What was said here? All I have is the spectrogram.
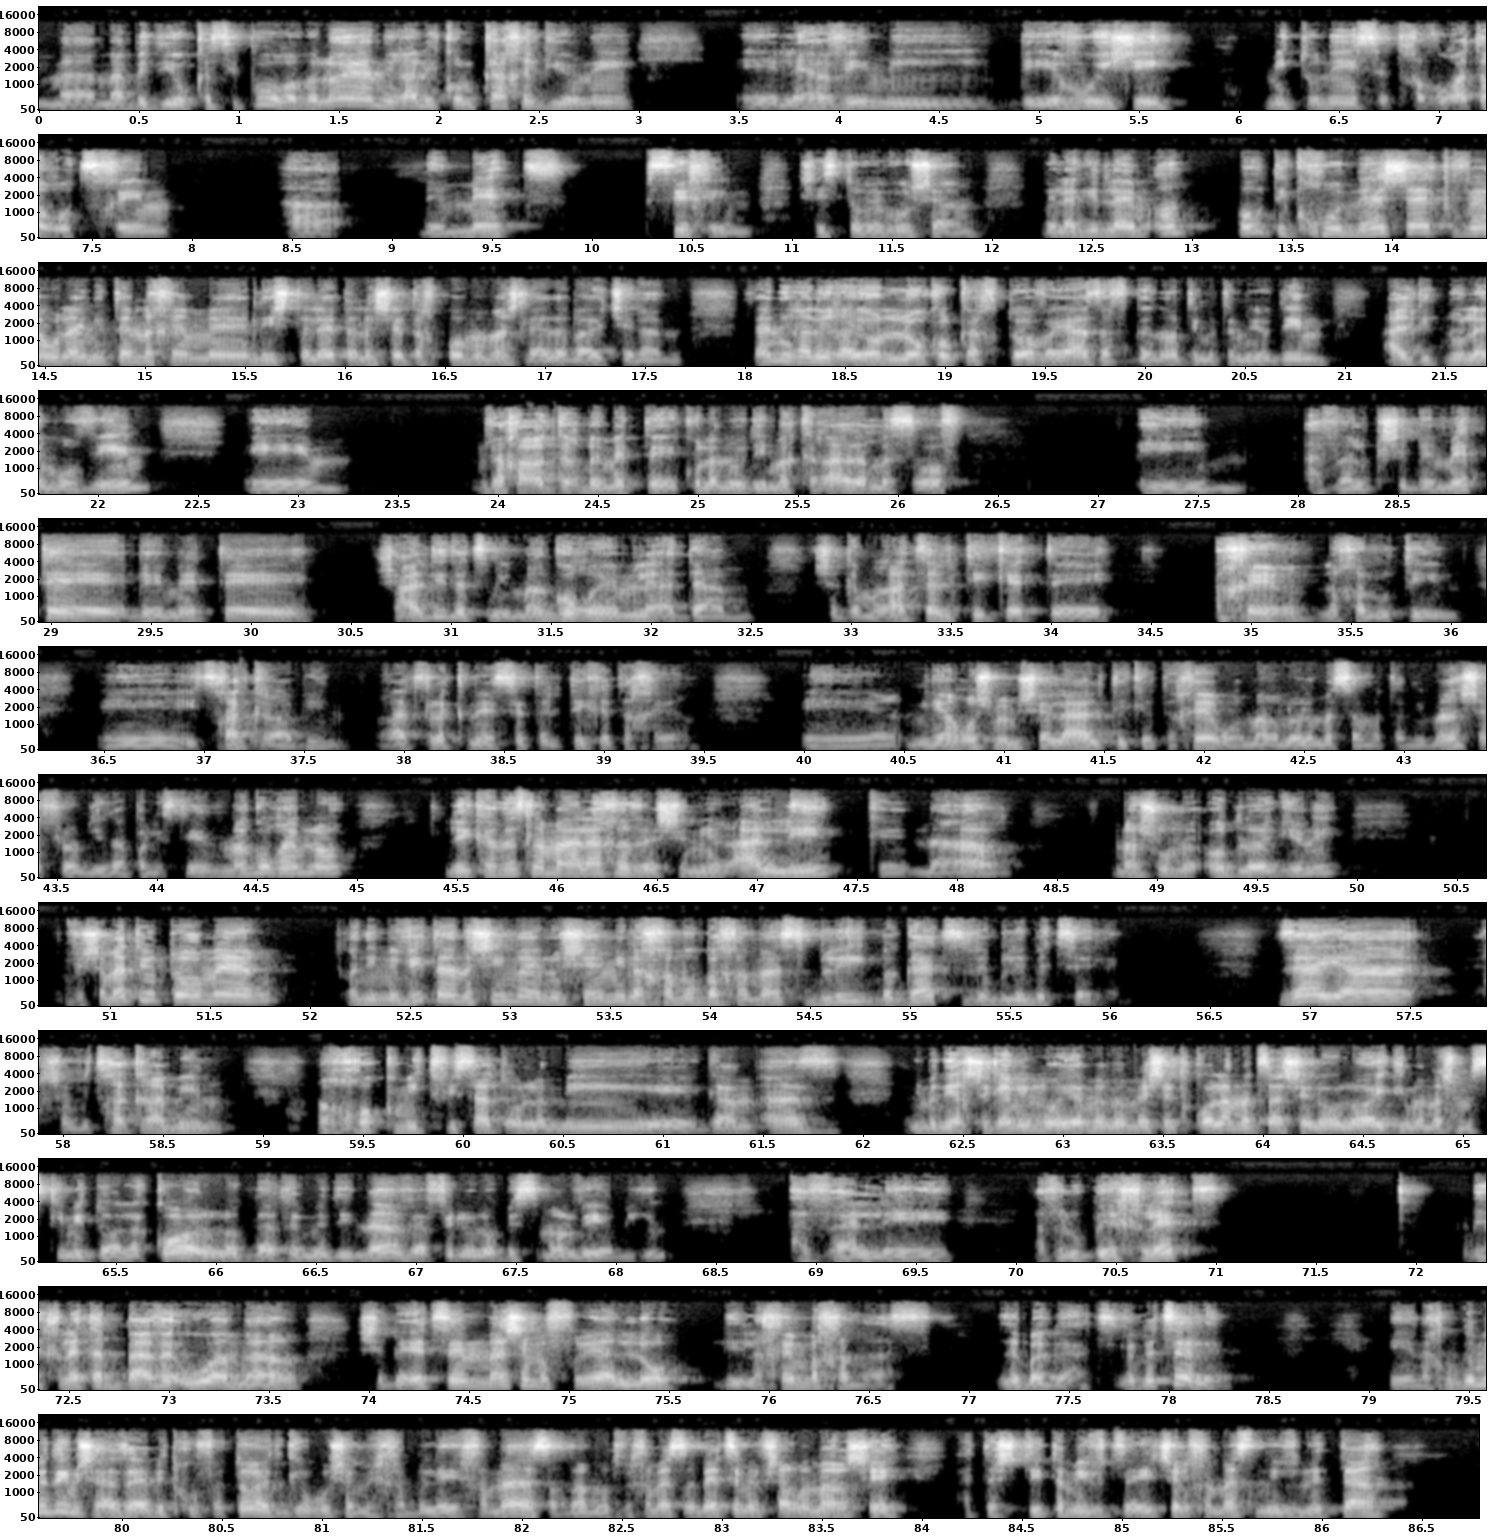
מה, מה בדיוק הסיפור, אבל לא היה נראה לי כל כך הגיוני להביא מ, ביבוא אישי מתוניס את חבורת הרוצחים הבאמת פסיכיים שהסתובבו שם, ולהגיד להם, או, oh, בואו תיקחו נשק ואולי ניתן לכם uh, להשתלט על השטח פה ממש ליד הבית שלנו. זה היה נראה לי רעיון לא כל כך טוב, היה אז הפגנות, אם אתם יודעים, אל תיתנו להם רובים. Uh, ואחר כך באמת uh, כולנו יודעים מה קרה גם בסוף. Uh, אבל כשבאמת, באמת, שאלתי את עצמי, מה גורם לאדם שגם רץ על ticket uh, אחר לחלוטין, uh, יצחק רבין, רץ לכנסת על ticket אחר, אה, נהיה ראש ממשלה על ticket אחר, הוא אמר לא למשא ומתן עם אש"ף, לא למדינה פלסטינית, מה גורם לו להיכנס למהלך הזה, שנראה לי, כנער, משהו מאוד לא הגיוני. ושמעתי אותו אומר, אני מביא את האנשים האלו שהם יילחמו בחמאס בלי בג"ץ ובלי בצלם. זה היה, עכשיו, יצחק רבין רחוק מתפיסת עולמי אה, גם אז, אני מניח שגם אם הוא היה מממש את כל המצע שלו, לא הייתי ממש מסכים איתו על הכל, לא בדת המדינה ואפילו לא בשמאל וימין, אבל uh, אבל הוא בהחלט, בהחלט בא והוא אמר שבעצם מה שמפריע לו להילחם בחמאס זה בג"ץ ובצלם. אנחנו גם יודעים שאז היה בתקופתו את גירוש המחבלי חמאס, 415, בעצם אפשר לומר שהתשתית המבצעית של חמאס נבנתה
